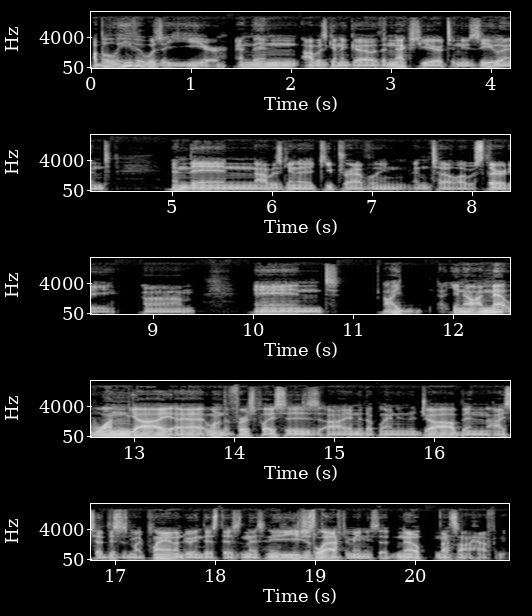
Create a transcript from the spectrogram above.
I believe it was a year, and then I was going to go the next year to New Zealand and then I was gonna keep traveling until I was thirty. Um, and I, you know, I met one guy at one of the first places. I ended up landing the job, and I said, "This is my plan. I'm doing this, this, and this." And he, he just laughed at me and he said, "Nope, that's not happening."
